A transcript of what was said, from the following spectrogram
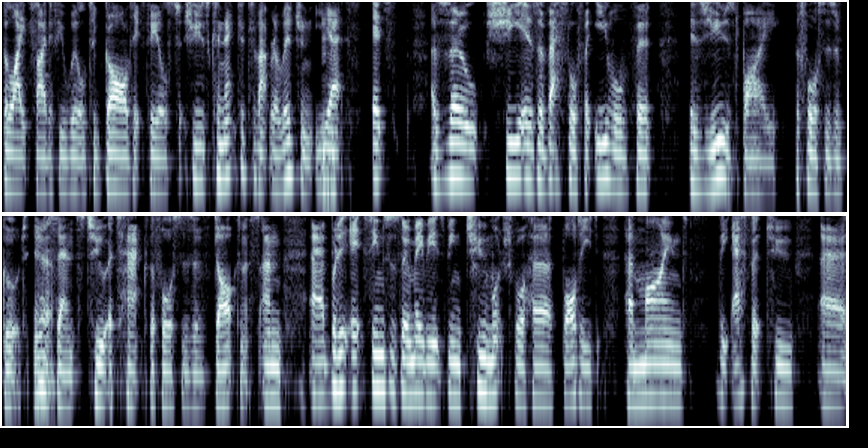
the light side, if you will, to God. It feels to, she's connected to that religion, yet it's as though she is a vessel for evil that is used by the forces of good in Yeah. a sense to attack the forces of darkness. And uh, but it, it seems as though maybe it's been too much for her body her mind the effort to uh,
